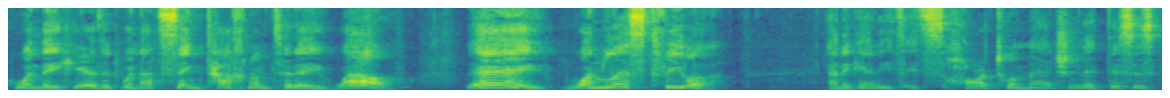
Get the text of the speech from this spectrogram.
who, when they hear that we're not saying Tachnun today, wow, hey, one less tefillah. And again, it's, it's hard to imagine that this is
